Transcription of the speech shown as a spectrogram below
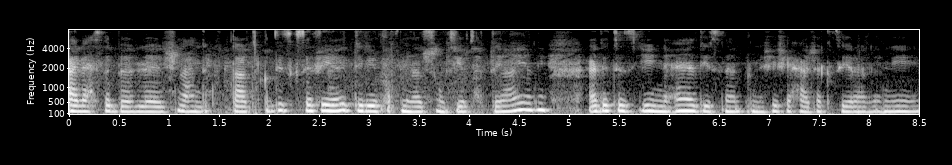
على حسب شنو عندك في الدار تقدري تكتفيها ديري فوق منها الشونتيه وتحطيها يعني هذا تزيين عادي simple ماشي شي حاجة كثيرة يعني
